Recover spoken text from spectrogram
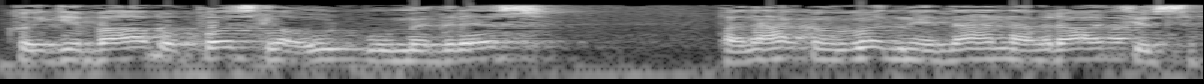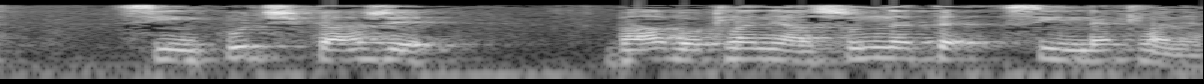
kojeg je babo poslao u, medresu, pa nakon godine dana vratio se sin kući, kaže babo klanja sunnete, sin ne klanja.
